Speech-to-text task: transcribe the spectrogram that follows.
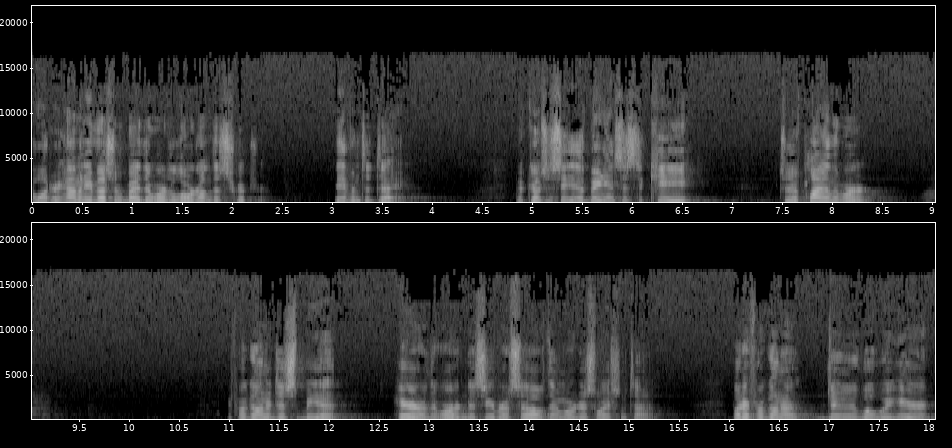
I wonder how many of us obey the word of the Lord on this scripture, even today. Because you see, obedience is the key to applying the word. If we're going to just be a hearer of the word and deceive ourselves, then we're just wasting time. But if we're going to do what we hear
